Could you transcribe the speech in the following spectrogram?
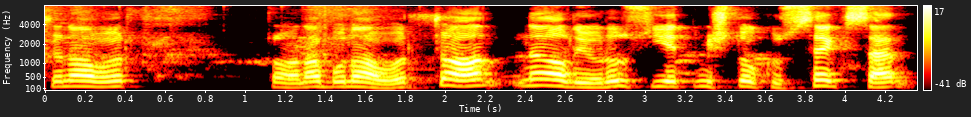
Şuna vur. Sonra buna vur. Şu an ne alıyoruz? 79-80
